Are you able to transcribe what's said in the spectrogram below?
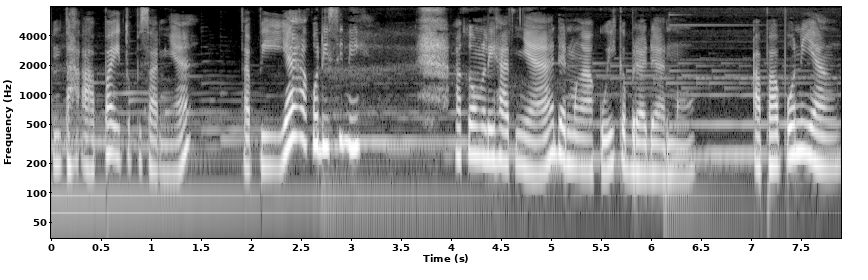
Entah apa itu pesannya, tapi ya aku di sini. Aku melihatnya dan mengakui keberadaanmu. Apa pun yang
